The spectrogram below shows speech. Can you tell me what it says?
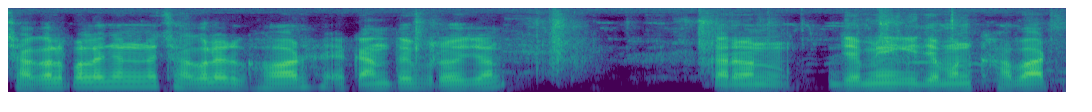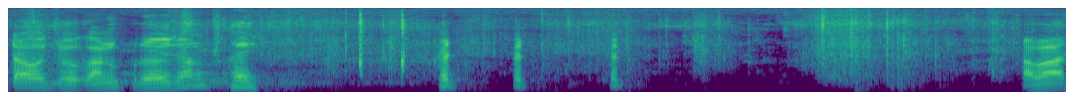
ছাগল পালার জন্য ছাগলের ঘর একান্তই প্রয়োজন, কারণ যেমনি যেমন খাবারটাও যোগান প্রয়োজন। হেই। আবার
